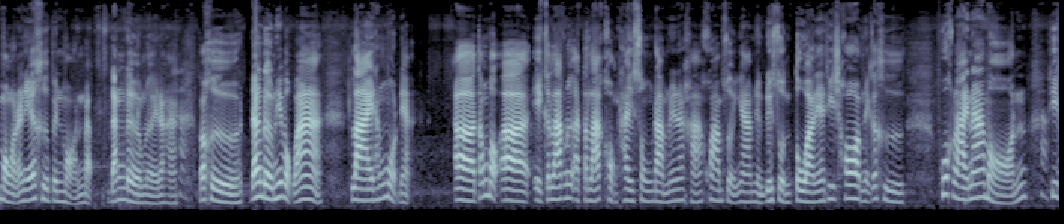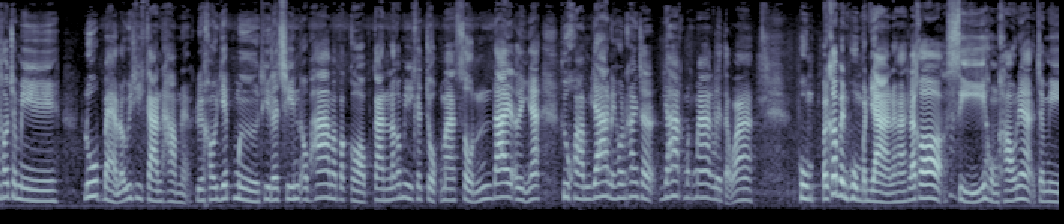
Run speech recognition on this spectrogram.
หมอนอันนี้ก็คือเป็นหมอนแบบดั้งเดิมเลยนะคะค่ะก็คือดั้งเดิมที่บอกว่าลายทั้งหมดเนี่ยเอ่อต้องบอกเอ่อเอกลักษณ์หรืออัตลักษณ์ของไทยทรงดำเนี่ยนะคะ ความสวยงามอย่างโดยส่วนตัวเนี่ยที่ชอบเนี่ยก็คือพวกลายหน้าหมอนค่ะที่เขาจะมี รูปแบบและวิธีการทำเนี่ยโดยเขาเย็บมือทีละชิ้นเอาผ้ามาประกอบกัน แล้วก็มีกระจกมาสนได้อะไรอย่างเงี้ยคือความยากเนี่ยค่อนข้างจะยากมาก ๆ เลยแต่ว่าภูมิมันก็เป็นภูมิปัญญานะคะ แล้วก็สีของเขาเนี่ยจะมี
